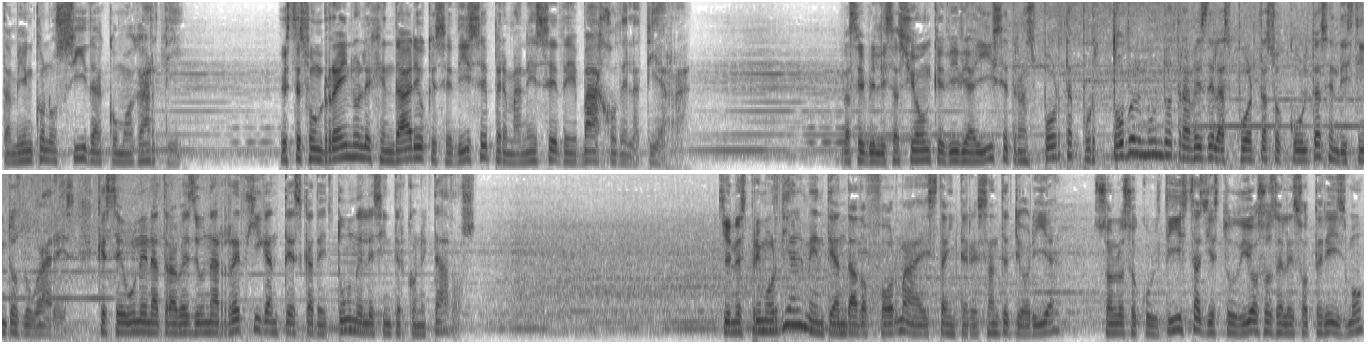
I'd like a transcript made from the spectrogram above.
también conocida como Agarthi. Este es un reino legendario que se dice permanece debajo de la tierra. La civilización que vive ahí se transporta por todo el mundo a través de las puertas ocultas en distintos lugares, que se unen a través de una red gigantesca de túneles interconectados. Quienes primordialmente han dado forma a esta interesante teoría son los ocultistas y estudiosos del esoterismo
